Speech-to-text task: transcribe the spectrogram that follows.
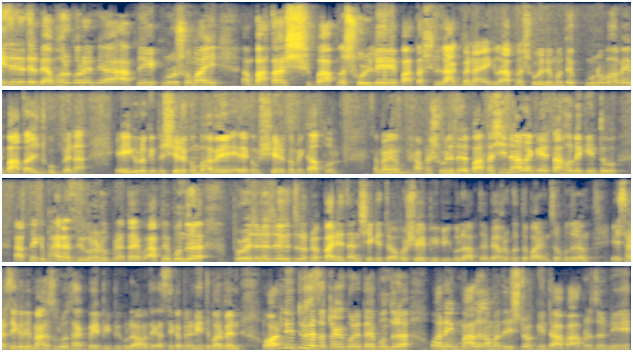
নিজে নিজেদের ব্যবহার করেন, আপনি কোনো সময় বাতাস বা আপনার শরীরে বাতাস লাগবে না। এগুলো আপনার শরীরের মধ্যে কোনোভাবে বাতাস ঢুকবে না। এইগুলো কিন্তু সেরকম ভাবে এরকম সেরকমই কাপড়। মানে আপনার শরীরে যদি বাতাসই না লাগে, তাহলে কিন্তু আপনাকে ভাইরাস বিগুলো ঢুকবে না তাই আপনি বন্ধুরা, প্রয়োজনে যদি আপনার বাইরে যান, সেক্ষেত্রে অবশ্যই এই পিপি গুলো আপনি ব্যবহার করতে পারেন। সো বন্ধুরা, এই সার্জিক্যালি মাস্কগুলো থাকবে, এই পিপি গুলো আমাদের কাছ থেকে আপনারা নিতে পারবেন। অনলি দুই হাজার টাকা করে। তাই বন্ধুরা, অনেক মাল আমাদের স্টক কিন্তু আপনার জন্য নিয়ে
